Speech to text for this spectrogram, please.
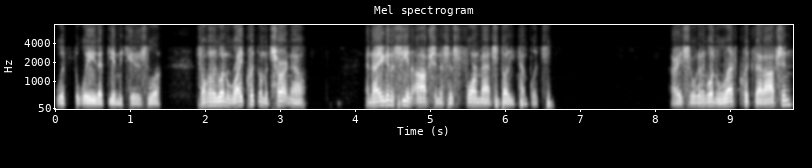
with the way that the indicators look. So I'm going to go ahead and right-click on the chart now. And now you're going to see an option that says Format Study Templates. All right, so we're going to go ahead and left-click that option.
